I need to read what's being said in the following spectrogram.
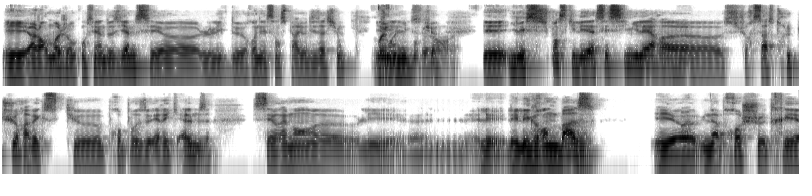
Et alors, moi, j'en conseille un deuxième c'est euh, le livre de Renaissance Périodisation. Ils ont un e-book. Et il est, je pense qu'il est assez similaire mmh. euh, sur sa structure avec ce que propose Eric Helms. C'est vraiment les, les, les, grandes bases et une approche très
